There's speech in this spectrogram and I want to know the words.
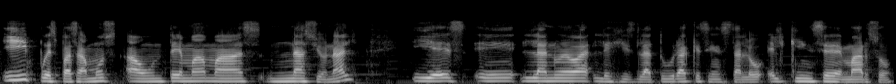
Y pues pasamos a un tema más nacional y es eh, la nueva legislatura que se instaló el 15 de marzo.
